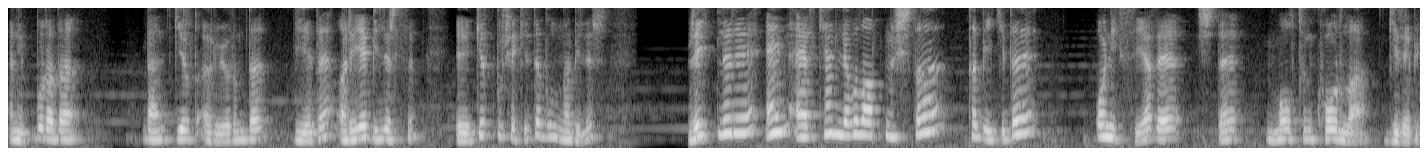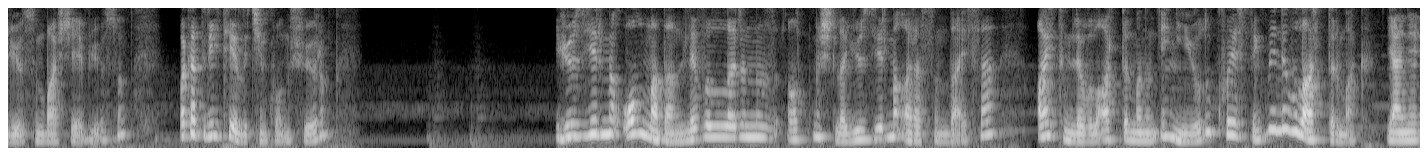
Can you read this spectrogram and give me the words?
hani burada ben guild arıyorum da diye de arayabilirsin. E, guild bu şekilde bulunabilir. Raid'lere en erken level 60'da tabii ki de Onyxia ve işte Molten Core'la girebiliyorsun, başlayabiliyorsun. Fakat retail için konuşuyorum. 120 olmadan level'larınız 60 ile 120 arasındaysa item level arttırmanın en iyi yolu questing ve level arttırmak. Yani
